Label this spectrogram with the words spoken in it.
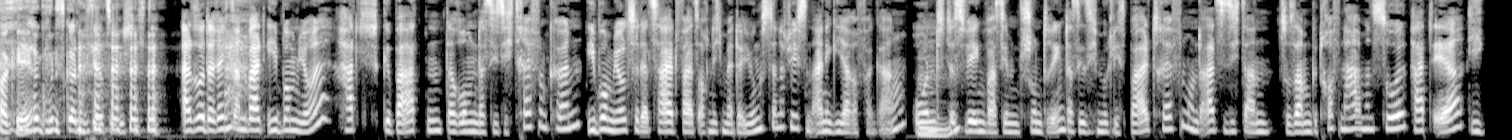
Ja, Okay. gut, es gehört ein bisschen zur Geschichte. Also der Rechtsanwalt Ibum Yol hat gebaten darum, dass sie sich treffen können. Ibum Yol zu der Zeit war jetzt auch nicht mehr der Jüngste natürlich, es sind einige Jahre vergangen. Und deswegen war es ihm schon dringend, dass sie sich möglichst bald treffen. Und als sie sich dann zusammen getroffen haben in Seoul, hat er die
